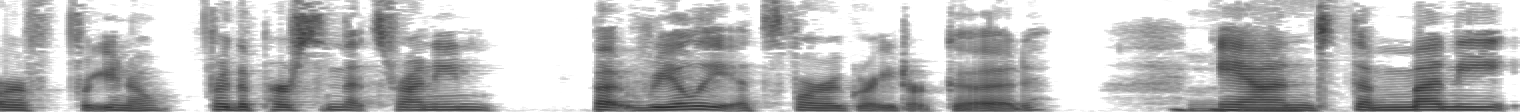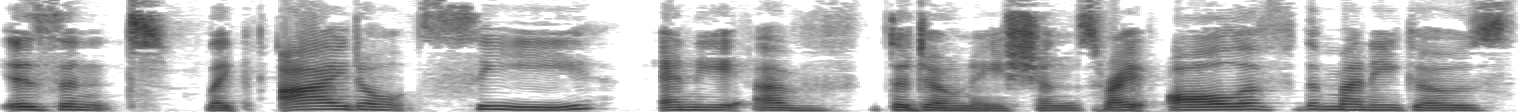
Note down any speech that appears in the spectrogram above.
or for, you know, for the person that's running, but really it's for a greater good. Mhm. And the money isn't like, I don't see any of the donations, right? All of the money goes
